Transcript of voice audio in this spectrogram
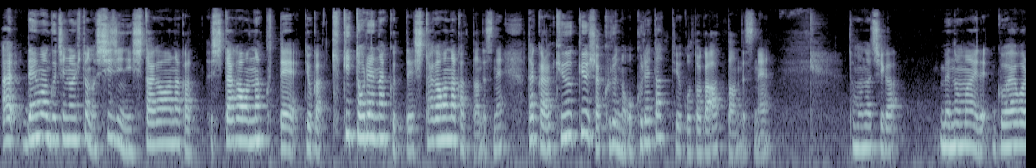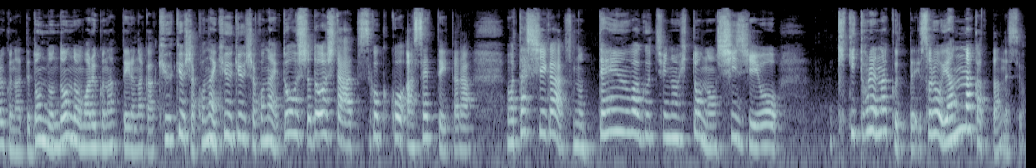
あ電話口の人の指示に従わなか従わなくて、っていうか聞き取れなくて従わなかったんですね。だから救急車来るの遅れたっていうことがあったんですね。友達が目の前で具合悪くなって、どんどんどんどん悪くなっている中、救急車来ない、救急車来ない、どうしたどうしたってすごくこう焦っていたら、私がその電話口の人の指示を聞き取れなくって、それをやんなかったんですよ。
